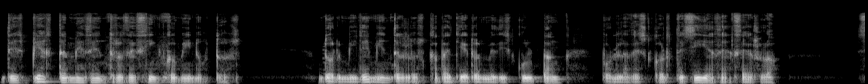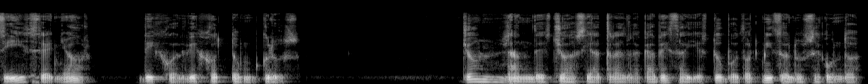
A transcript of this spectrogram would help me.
«Despiértame dentro de cinco minutos. Dormiré mientras los caballeros me disculpan por la descortesía de hacerlo». «Sí, señor», —dijo el viejo Tom Cruise. John Land echó hacia atrás la cabeza y estuvo dormido en un segundo.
